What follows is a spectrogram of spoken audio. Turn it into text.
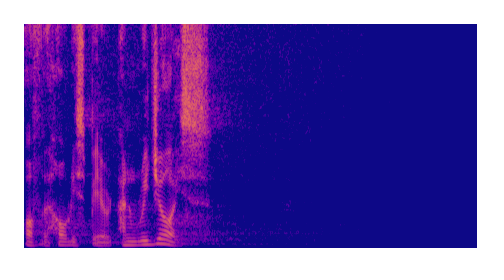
of the Holy Spirit. And rejoice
